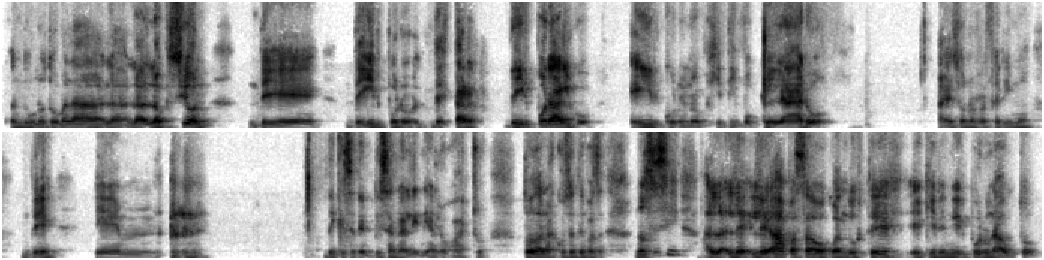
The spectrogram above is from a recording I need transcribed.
cuando uno toma la, la, la, la opción de, de ir por, de estar, de ir por algo e ir con un objetivo claro, a eso nos referimos de, eh, de que se te empiezan a alinear los astros. Todas las cosas te pasan. No sé si le, ha pasado cuando ustedes eh, quieren ir por un auto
